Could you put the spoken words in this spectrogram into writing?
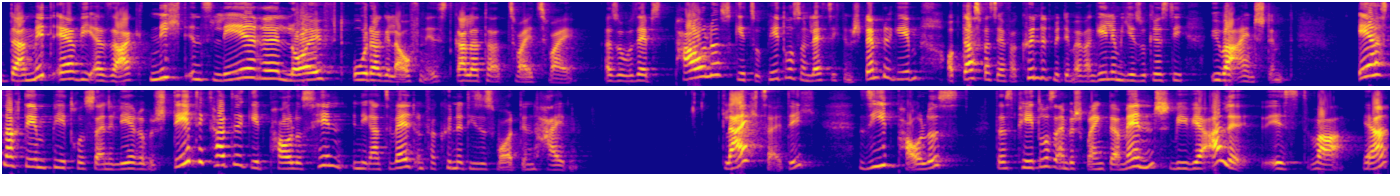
damit er, wie er sagt, nicht ins Leere läuft oder gelaufen ist. Galater 2,2. Also selbst Paulus geht zu Petrus und lässt sich den Stempel geben, ob das, was er verkündet, mit dem Evangelium Jesu Christi übereinstimmt. Erst nachdem Petrus seine Lehre bestätigt hatte, geht Paulus hin in die ganze Welt und verkündet dieses Wort den Heiden. Gleichzeitig sieht Paulus, dass Petrus ein besprengter Mensch, wie wir alle ist, war. Ja?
